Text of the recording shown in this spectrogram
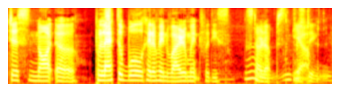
just not a palatable kind of environment for these startups. Yeah. interesting.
